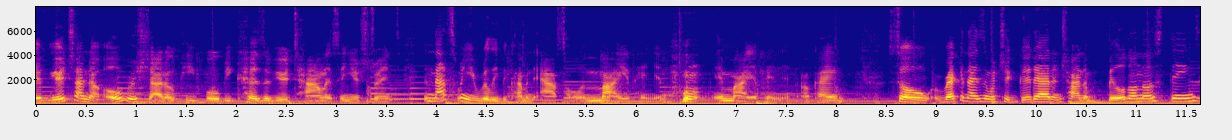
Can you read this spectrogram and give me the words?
if you're trying to overshadow people because of your talents and your strengths, then that's when you really become an asshole, in my opinion. in my opinion, okay? So, recognizing what you're good at and trying to build on those things,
